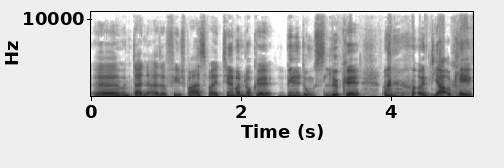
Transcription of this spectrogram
Äh, mhm. Und dann, also viel Spaß bei Tilman Lucke, Bildungslücke. und ja, okay,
